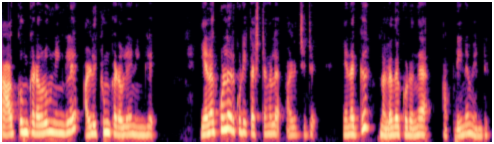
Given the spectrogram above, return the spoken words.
காக்கும் கடவுளும் நீங்களே அழிக்கும் கடவுளே நீங்களே. எனக்குள்ள இருக்கக்கூடிய கஷ்டங்களை அழிச்சிட்டு எனக்கு நல்லதை கொடுங்க அப்படின்னு வேண்டுங்க.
